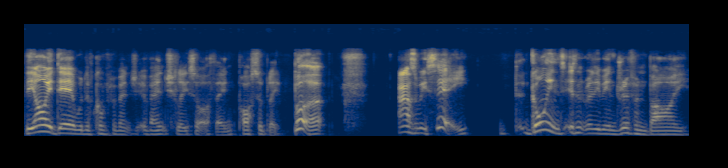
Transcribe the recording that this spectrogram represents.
the idea would have come from eventually, sort of thing, possibly. But as we see, Goines isn't really being driven by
